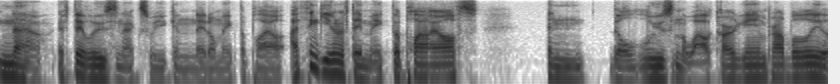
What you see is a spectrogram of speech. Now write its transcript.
No, if they lose next week and they don't make the playoff, I think even if they make the playoffs and they'll lose in the wild card game, probably.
